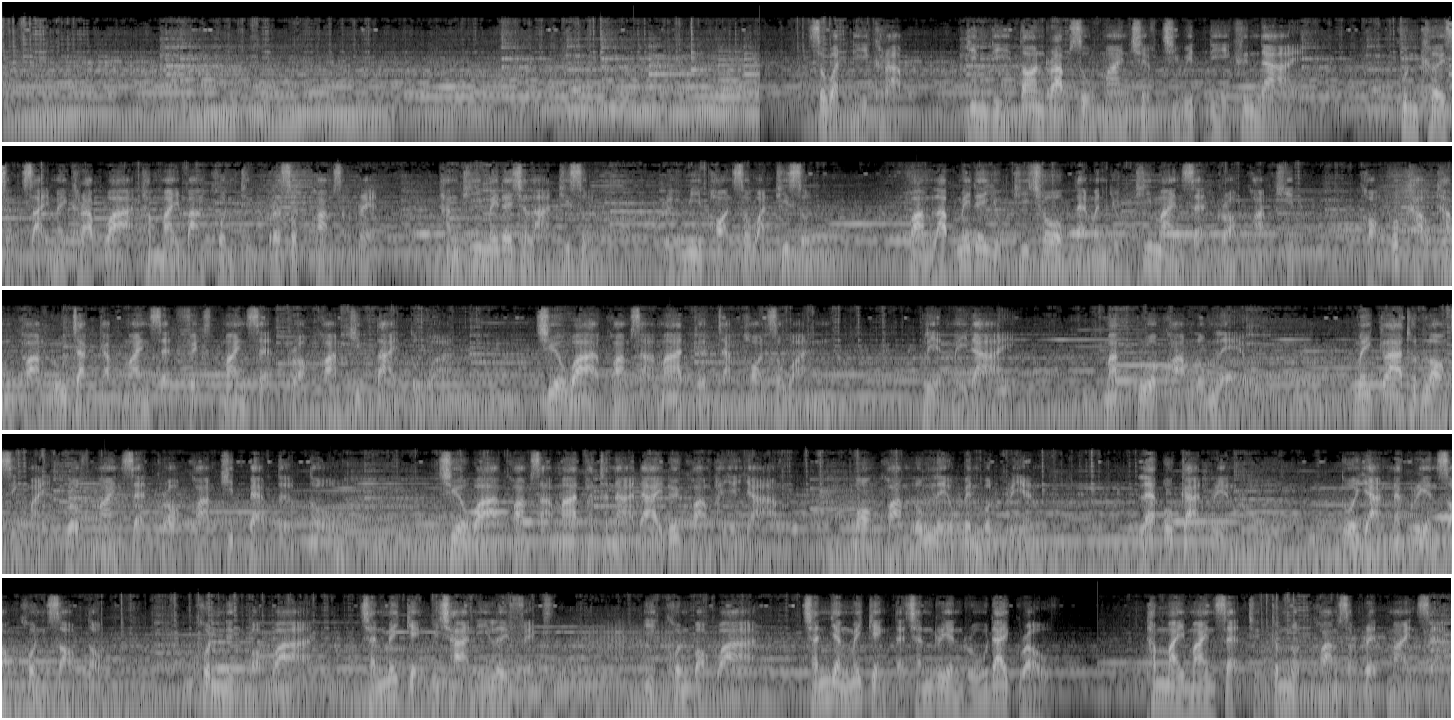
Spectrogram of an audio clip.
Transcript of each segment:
สวัสดีครับ ยินดีต้อนรับสู่ Mindshift ชีวิตดีขึ้นได้ คุณเคยสงสัยไหมครับว่าทำไมบางคนถึงประสบความสำเร็จ ทั้งที่ไม่ได้ฉลาดที่สุด หรือมีพรสวรรค์ที่สุด ความลับไม่ได้อยู่ที่โชค แต่มันอยู่ที่ mindset กรอบความคิด ของพวกเขาทำความรู้จักกับ mindset fixed mindset กรอบความคิดตายตัว เชื่อว่าความสามารถเกิดจากพรสวรรค์ เปลี่ยนไม่ได้ มักกลัวความล้มเหลว ไม่กล้าทดลองสิ่งใหม่ growth mindset กรอบความคิดแบบเติบโต เชื่อว่าความสามารถพัฒนาได้ด้วยความพยายาม มองความล้มเหลวเป็นบทเรียน และโอกาสเรียนรู้ ตัวอย่างนักเรียนสองคนสอบตก คนหนึ่งบอกว่า ฉันไม่เก่งวิชานี้เลยเฟกซ์อีกคนบอกว่า ฉันยังไม่เก่งแต่ฉันเรียนรู้ได้ growth ทำไม mindset ถึงกำหนดความสำเร็จ mindset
